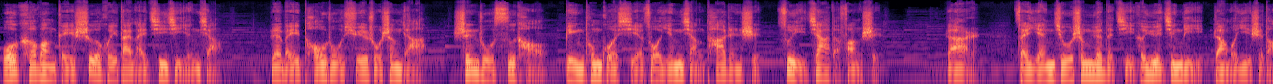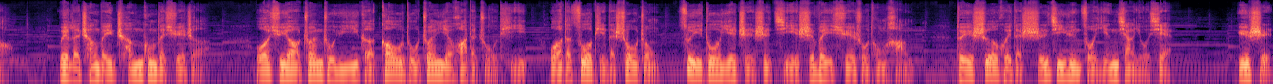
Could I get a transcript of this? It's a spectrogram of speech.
我渴望给社会带来积极影响，认为投入学术生涯、深入思考并通过写作影响他人是最佳的方式。然而，在研究生院的几个月经历让我意识到，为了成为成功的学者，我需要专注于一个高度专业化的主题。我的作品的受众最多也只是几十位学术同行，对社会的实际运作影响有限。于是，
